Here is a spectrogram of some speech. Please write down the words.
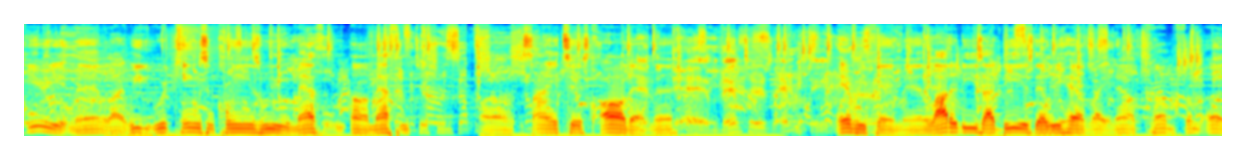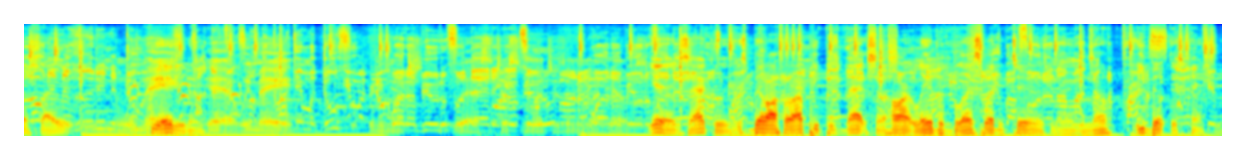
Period, man. Like we we're kings and queens. We were math uh, mathematicians, uh, scientists, all that, man. Yeah, inventors, everything. Everything, man. A lot of these ideas that we have right now come from us. Like We created them. yeah, we made pretty much U.S. just as much as anybody else. Yeah, exactly. It's built off of our people's backs and hard labor, blood, sweat, and tears, man. You know, we built this country.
